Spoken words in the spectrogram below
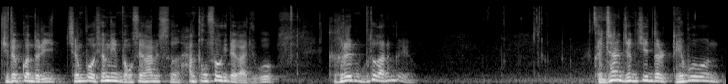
기득권들이 전부 형님 동생 하면서 한통 속이 돼가지고 그 흐름이 묻어가는 거예요. 괜찮은 정치인들 대부분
